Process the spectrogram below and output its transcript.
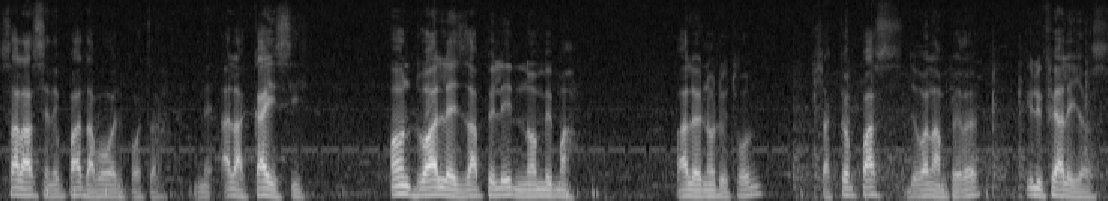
ça là, ce n'est pas d'abord important. Mais à la Kaïsi, on doit les appeler nommément par leur nom de trône. Chacun passe devant l'empereur, il lui fait allégeance.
